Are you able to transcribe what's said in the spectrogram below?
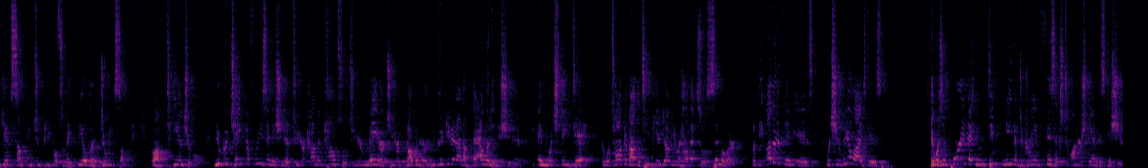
give something to people so they feel they're doing something um, tangible. You could take the freeze initiative to your common council, to your mayor, to your governor. You could get it on a ballot initiative in which they did. And we'll talk about the TPNW and how that's so similar. But the other thing is, what she realized is, it was important that you didn't need a degree in physics to understand this issue.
